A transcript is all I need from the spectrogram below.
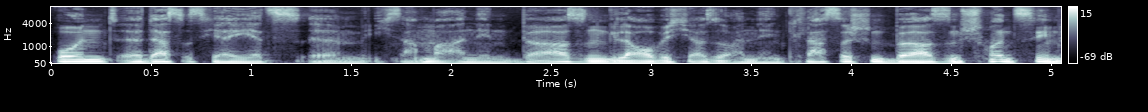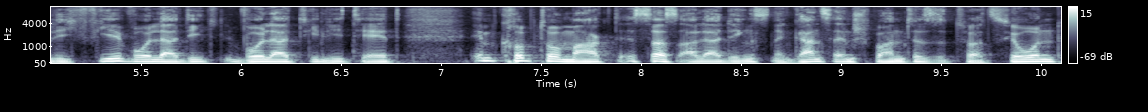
Und äh, das ist ja jetzt, ähm, ich sag mal, an den Börsen, glaube ich, also an den klassischen Börsen schon ziemlich viel Volatilität. Im Kryptomarkt ist das allerdings eine ganz entspannte Situation.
